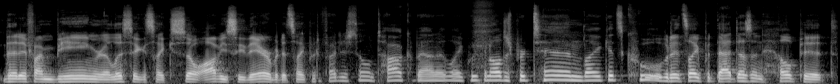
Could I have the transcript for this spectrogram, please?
that if I'm being realistic, it's like so obviously there, but it's like, but if I just don't talk about it, like we can all just pretend like it's cool. But it's like, but that doesn't help it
